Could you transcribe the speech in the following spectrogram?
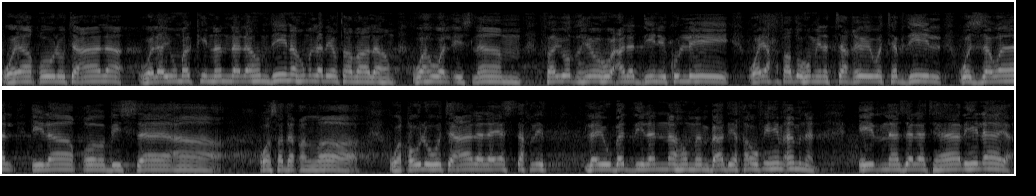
ويقول تعالى وليمكنن لهم دينهم الذي ارتضى لهم وهو الإسلام فيظهره على الدين كله ويحفظه من التغيير والتبديل والزوال إلى قرب الساعة. وصدق الله. وقوله تعالى لا يستخلف ليبدلنهم من بعد خوفهم أمنا. إذ نزلت هذه الآية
